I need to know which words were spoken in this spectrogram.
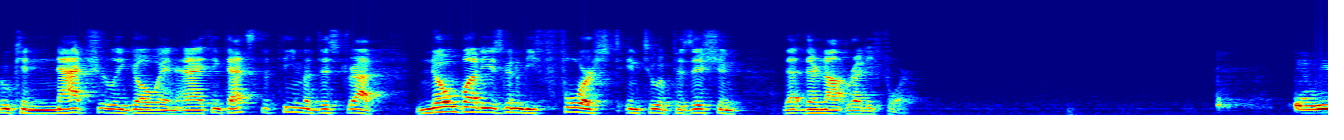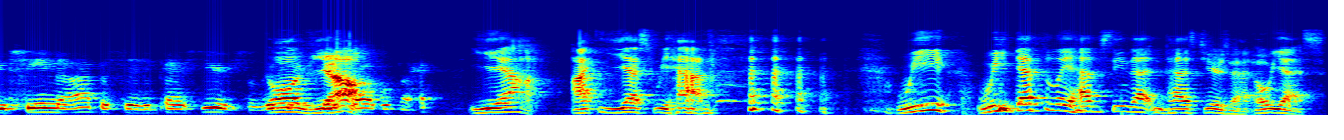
who can naturally go in. And I think that's the theme of this draft. Nobody is going to be forced into a position that they're not ready for. And we've seen the opposite in past years. So oh yeah, yeah. I, yes, we have. we we definitely have seen that in past years, Matt. Oh yes.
